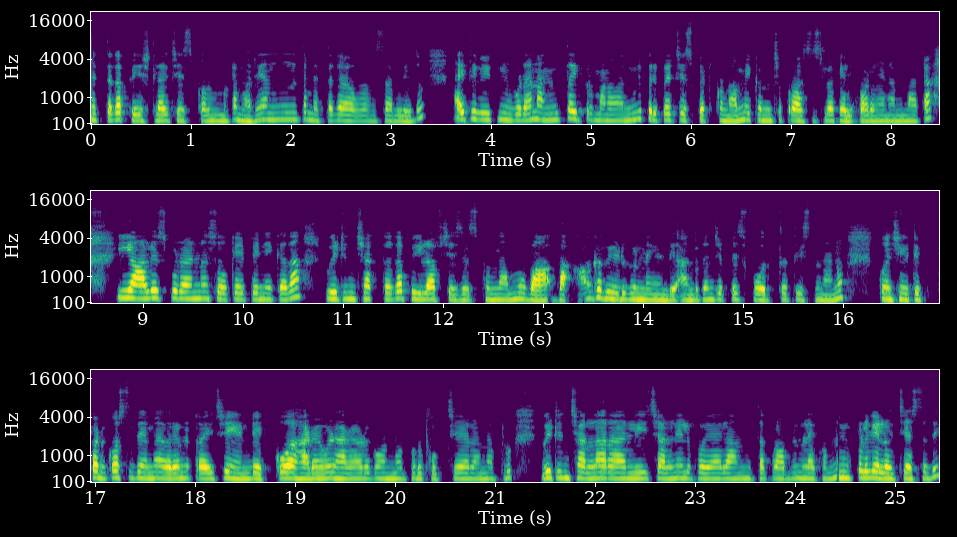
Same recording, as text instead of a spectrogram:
మెత్తగా పేస్ట్ లాగా చేసుకోవాలన్నమాట మరి అంత మెత్తగా అవసరం లేదు. అయితే వీటిని కూడా అంతా ఇప్పుడు మనం అన్ని ప్రిపేర్ చేసి పెట్టుకున్నాము. ఇక్కడ నుంచి ప్రాసెస్లోకి వెళ్ళిపోవడమే అనమాట ఈ ఆలూస్ కూడా సోక్ అయిపోయినాయి కదా వీటిని చక్కగా పీల్ ఆఫ్ చేసేసుకుందాము. బాగా వేడిగా ఉన్నాయండి అందుకని చెప్పేసి ఫోర్త్తో తీస్తున్నాను. కొంచెం ఈ టిప్ పనికొస్తుందేమో ఎవరైనా ట్రై చేయండి. ఎక్కువ హడావిడి హడావిడిగా ఉన్నప్పుడు కుక్ చేయాలన్నప్పుడు వీటిని చల్లారాలి చల్లనీళ్ళు పోయాలి అంత ప్రాబ్లం లేకుండా సింపుల్గా ఇలా వచ్చేస్తుంది.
